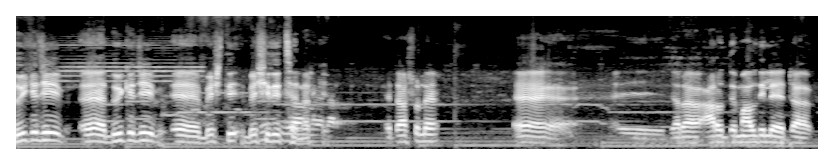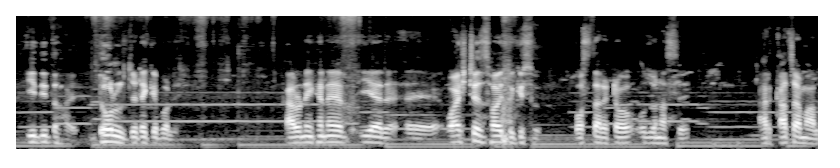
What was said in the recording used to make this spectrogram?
দুই কেজি দুই কেজি বেশি বেশি দিচ্ছেন আর কি। এটা আসলে এই যারা আড়তে মাল দিলে এটা ই দিতে হয় ডোল যেটাকে বলে। কারণ এখানে ইয়ের ওয়েস্টেজ হয় তো কিছু বস্তার একটা ওজন আছে আর কাঁচা মাল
